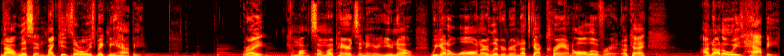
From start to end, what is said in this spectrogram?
Now, listen, my kids don't always make me happy, right? Come on, some of my parents in here, you know, we got a wall in our living room that's got crayon all over it, okay? I'm not always happy,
